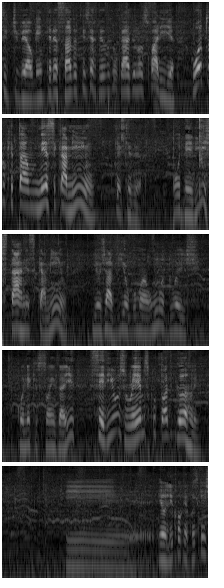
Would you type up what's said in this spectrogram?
se tiver alguém interessado, eu tenho certeza que o Cardinals faria. Outro que está nesse caminho, quer dizer, poderia estar nesse caminho, e eu já vi alguma uma ou duas conexões aí, seria os Rams com o Todd Gurley. E eu li qualquer coisa que eles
